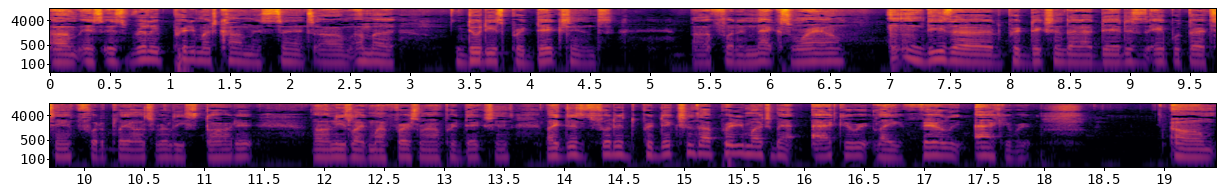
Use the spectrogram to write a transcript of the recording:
Um, it's it's really pretty much common sense. Um, I'm gonna do these predictions uh, for the next round. these are the predictions that I did. This is April 13th before the playoffs really started. Um, these like my first round predictions. Like this for the predictions, I've pretty much been accurate, like fairly accurate. Um,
